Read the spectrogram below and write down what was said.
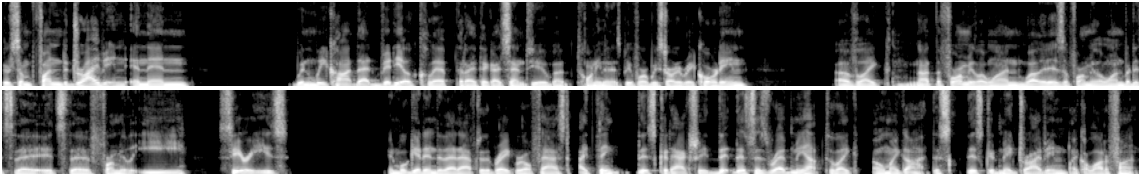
there's some fun to driving. And then when we caught that video clip that i think i sent to you about 20 minutes before we started recording of like not the formula one. Well it is a formula one but it's the it's the formula e series and we'll get into that after the break real fast. I think this could actually th- this has revved me up to like, oh my god, this this could make driving like a lot of fun.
